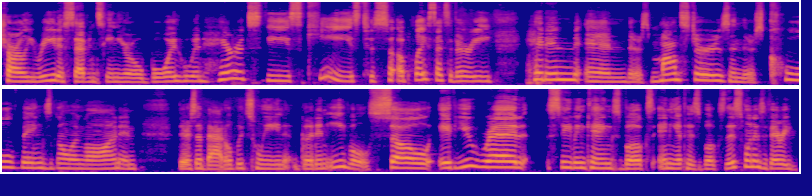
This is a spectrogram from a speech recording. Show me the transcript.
Charlie Reade, a 17 year old boy who inherits these keys to a place that's very hidden, and there's monsters and there's cool things going on, and there's a battle between good and evil. So if you read Stephen King's books, any of his books, this one is very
